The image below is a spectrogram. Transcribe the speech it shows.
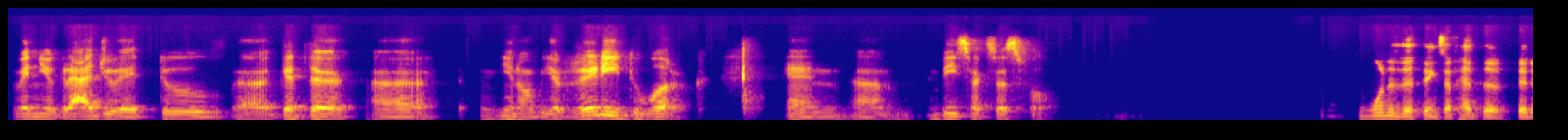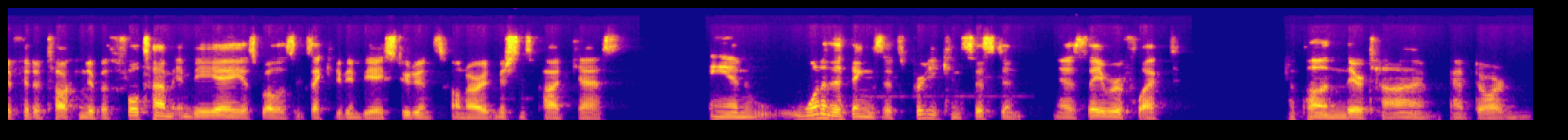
when you graduate to uh, get the, uh, you know, you're ready to work and um, be successful. One of the things I've had the benefit of talking to both full time MBA as well as executive MBA students on our admissions podcast. And one of the things that's pretty consistent as they reflect upon their time at Darden,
